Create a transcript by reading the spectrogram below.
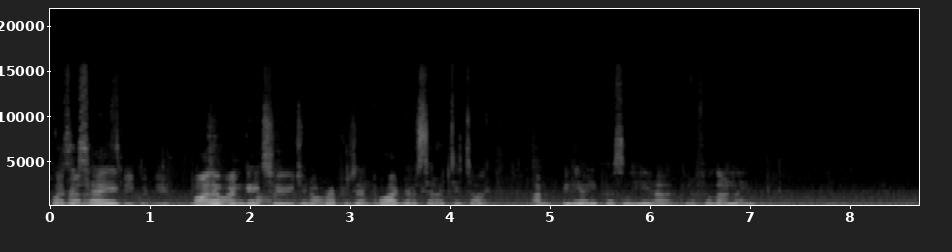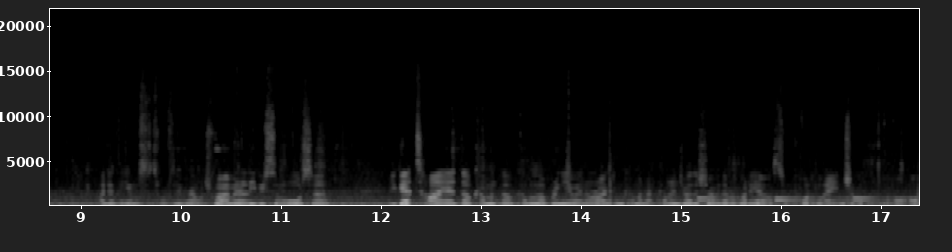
What I'd does it rather say? not speak with you. Milo, I'm gay too. Do not represent. Well, I've never said I did, darling. I'm, you're the only person here. You don't feel lonely? I don't think he wants to talk to you very much. But I'm going to leave you some water. You get tired, they'll come and they'll come and they'll bring you in, all right? And come and come and enjoy the show with everybody else. You poor little angel. Aw.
